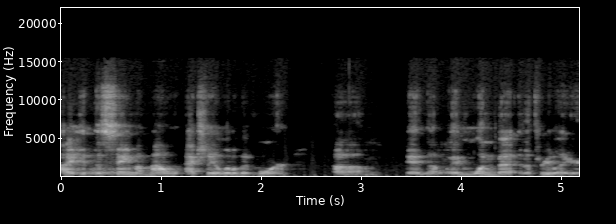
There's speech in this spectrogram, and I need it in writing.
I hit the same amount, actually a little bit more, um, in uh, in one bet in a three legger.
